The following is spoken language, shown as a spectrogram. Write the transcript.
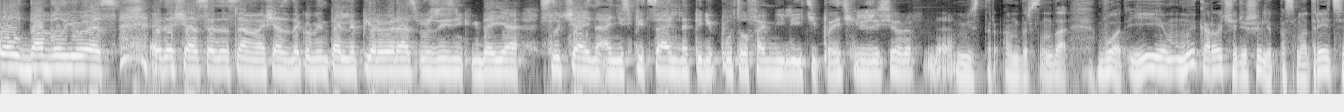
Пол W US. Это сейчас, это самое, сейчас документально первый раз в жизни, когда я случайно, а не специально перепутал фамилии типа этих режиссеров, да. Мистер Андерсон, да. Вот, и мы, короче, решили посмотреть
